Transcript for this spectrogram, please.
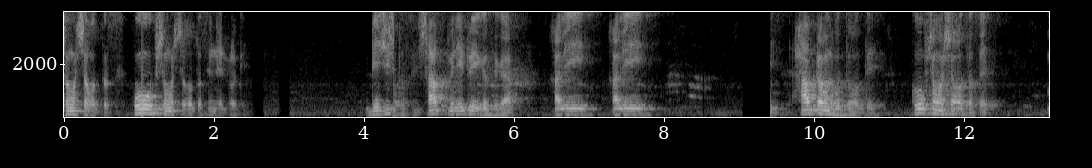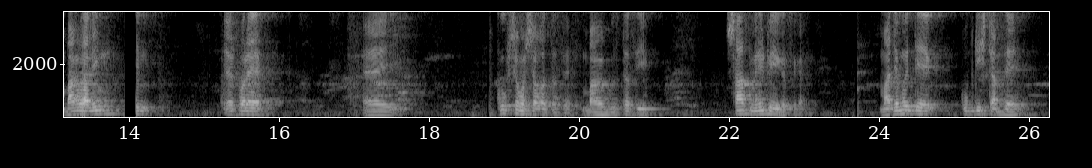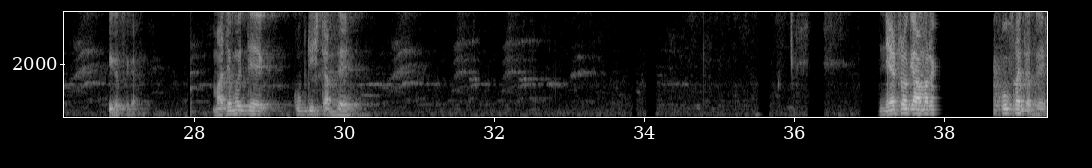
সমস্যা করতেছে, খুব সমস্যা করতেছে নেটওয়ার্কে বেশি করতেছে, সাত মিনিট হয়ে গেছে গা, খালি খালি হাফ ডাউন করতে করতে। খুব সমস্যা করতেছে। বাংলা লিঙ্ক এরপরে এই খুব সমস্যা করতেছে, ভাবে বুঝতেছি। সাত মিনিট হয়ে গেছে গা। মাঝে মধ্যে খুব ডিস্টার্ব দেয়, হয়ে গেছে গা। মাঝে মধ্যে খুব ডিস্টার্ব দেয়। নেটওয়ার্কে আমার খুব সাইতেছে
